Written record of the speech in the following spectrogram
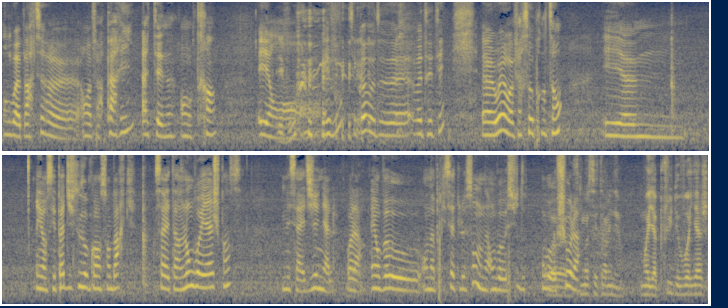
on va partir, euh, on va faire Paris, Athènes en train. Et, en... Et vous Et vous C'est quoi votre, euh, votre été Euh, Ouais, on va faire ça au printemps. Et, euh, et on sait pas du tout dans quoi on s'embarque. Ça va être un long voyage, je pense. Mais ça va être génial. Voilà. Et on va au... on a pris cette leçon, on, a- on va au sud. On va au chaud là. Moi c'est terminé. hein. Moi il n'y a plus de voyage.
